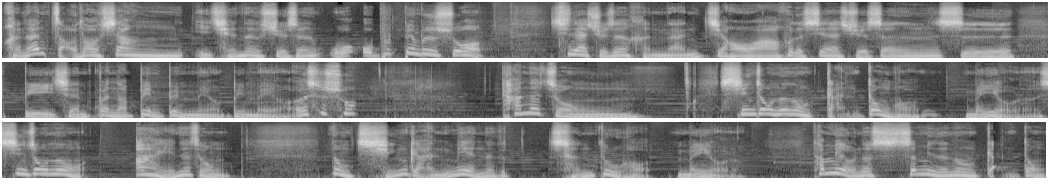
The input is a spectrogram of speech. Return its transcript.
很难找到像以前那个学生。我我不并不是说。现在学生很难教啊，或者现在学生是比以前笨啊，并并没有，并没有，而是说他那种心中的那种感动哦，没有了，心中那种爱，那种那种情感面那个程度哦，没有了，他没有那生命的那种感动，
